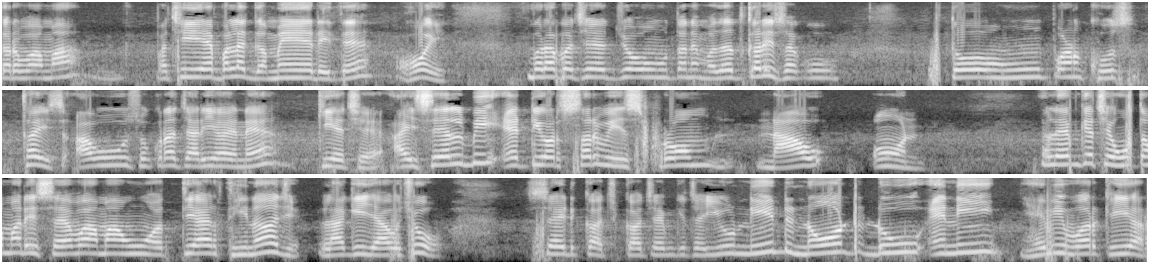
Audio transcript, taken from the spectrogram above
કરવામાં, પછી એ ભલે ગમે એ રીતે હોય. બરાબર છે, જો હું તને મદદ કરી શકું, તો હું પણ ખુશ થઈશ. આવું શુક્રાચાર્ય એને કહે છે I shall be at your service from now on એટલે એમ કે છે, હું તમારી સેવામાં હું અત્યારથી જ લાગી જાઉં છું. સેડ કચ્છ કચ્છ એમ કે છે you need not do any heavy work here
